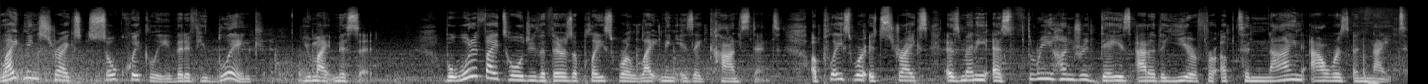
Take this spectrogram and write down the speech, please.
Lightning strikes so quickly that if you blink, you might miss it. But what if I told you that there's a place where lightning is a constant? A place where it strikes as many as 300 days out of the year for up to 9 hours a night.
